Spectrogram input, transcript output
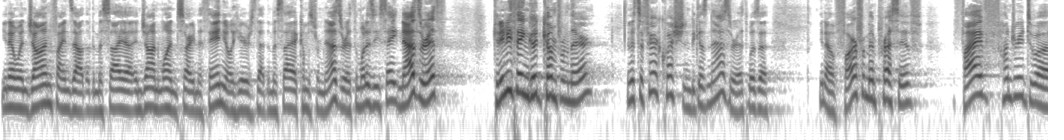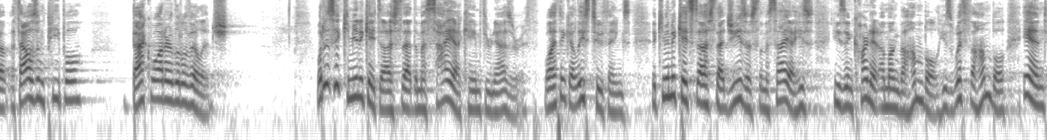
You know, when John finds out that the Messiah, in John 1, sorry, Nathaniel hears that the Messiah comes from Nazareth, and what does he say? Nazareth? Can anything good come from there? And it's a fair question because Nazareth was a, you know, far from impressive, 500 to a 1,000 people, backwater little village. What does it communicate to us that the Messiah came through Nazareth? Well, I think at least two things. It communicates to us that Jesus, the Messiah, he's, he's incarnate among the humble, he's with the humble, and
